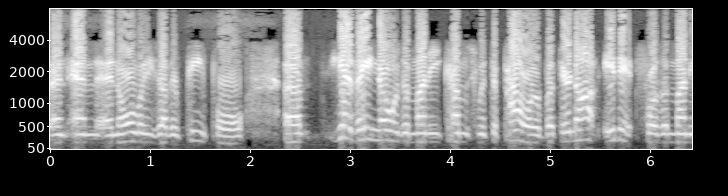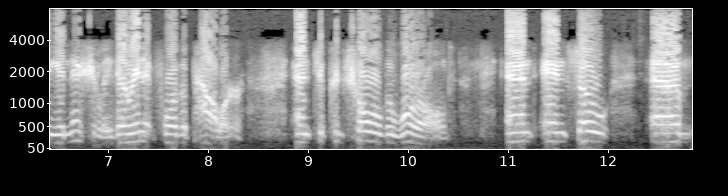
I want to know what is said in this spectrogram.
and and and all these other people, uh, yeah, they know the money comes with the power, but they're not in it for the money initially. They're in it for the power and to control the world. And and so um,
